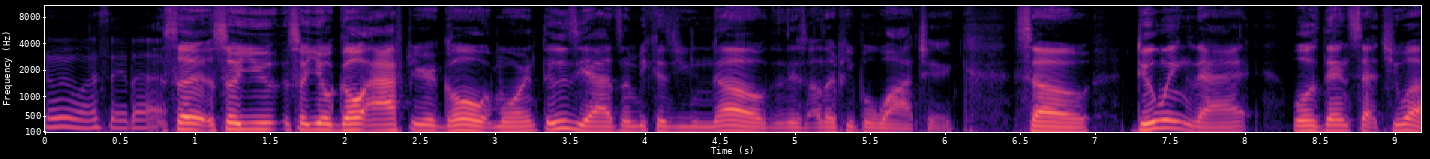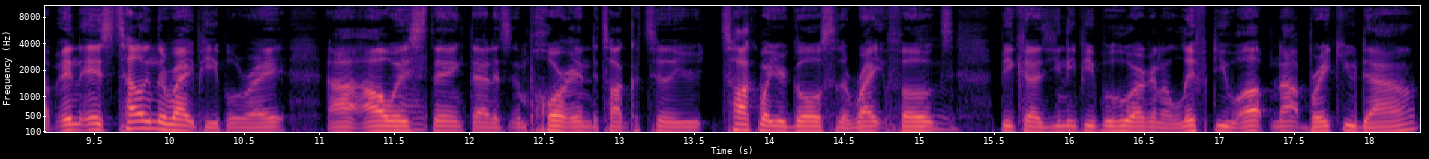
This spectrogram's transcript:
No one want to say that. So so you so you'll go after your goal with more enthusiasm because you know that there's other people watching. So doing that will then set you up, and it's telling the right people, right? I always Right. think that it's important to talk to your, talk about your goals to the right folks Mm. because you need people who are going to lift you up, not break you down.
